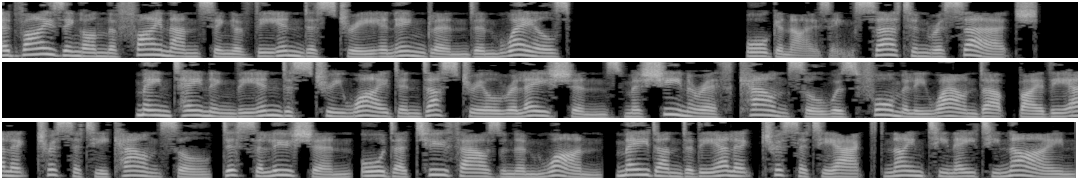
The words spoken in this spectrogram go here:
advising on the financing of the industry in England and Wales, organising certain research, Maintaining the industry-wide industrial relations Machinerydd Council was formally wound up by the Electricity Council dissolution Order 2001, made under the Electricity Act 1989,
